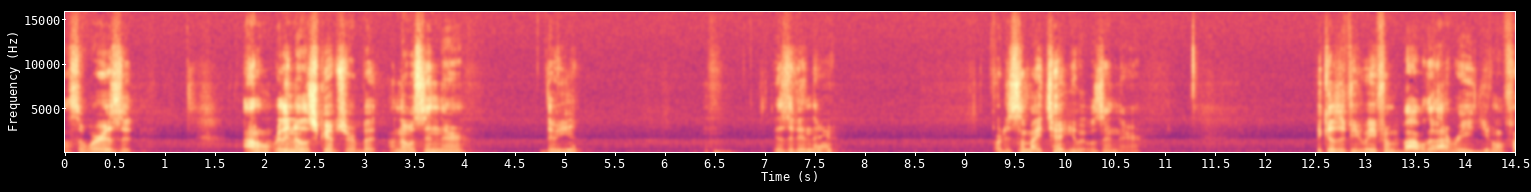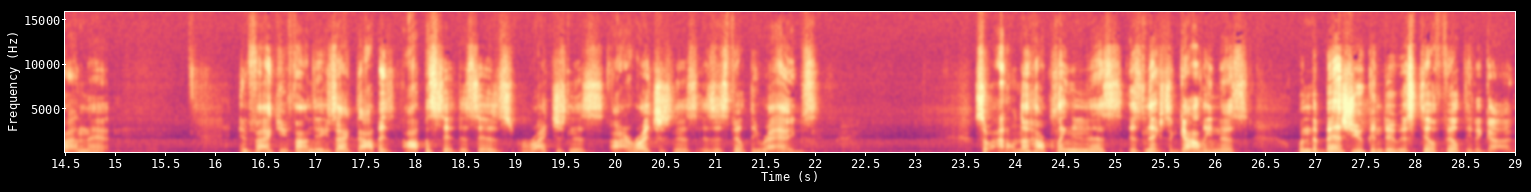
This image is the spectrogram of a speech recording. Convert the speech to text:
I said, Where is it? I don't really know the scripture, but I know it's in there. Do you? Is it in there? Or did somebody tell you it was in there? Because if you read from the Bible that I read, you don't find that. In fact, you find the exact opposite that says righteousness, our righteousness, is as filthy rags. So I don't know how cleanliness is next to godliness when the best you can do is still filthy to God.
